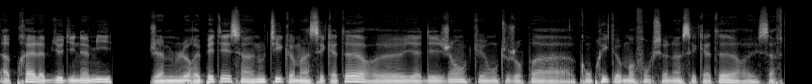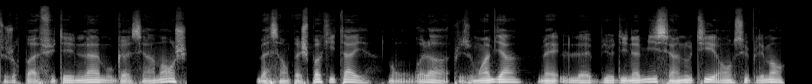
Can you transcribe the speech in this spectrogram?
Après, la biodynamie, j'aime le répéter, c'est un outil comme un sécateur. Euh, il y a des gens qui n'ont toujours pas compris comment fonctionne un sécateur et savent toujours pas affûter une lame ou graisser un manche. Ben, ça n'empêche pas qu'il taille. Bon, voilà, plus ou moins bien. Mais la biodynamie, c'est un outil en supplément.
